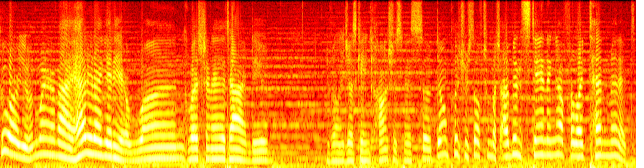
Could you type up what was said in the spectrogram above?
Who are you and where am I? How did I get here? One question at a time, dude. You've only just gained consciousness, so don't push yourself too much. I've been standing up for like 10 minutes.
